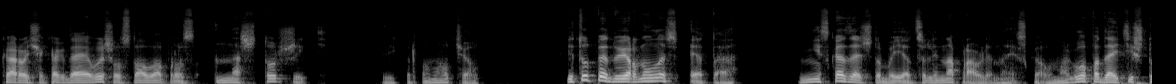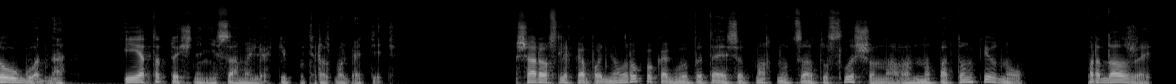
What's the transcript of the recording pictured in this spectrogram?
Короче, когда я вышел, стал вопрос, на что жить? Виктор помолчал. И тут подвернулось это. Не сказать, чтобы я целенаправленно искал. Могло подойти что угодно. И это точно не самый легкий путь разбогатеть. Шаров слегка поднял руку, как бы пытаясь отмахнуться от услышанного, но потом кивнул. «Продолжай».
